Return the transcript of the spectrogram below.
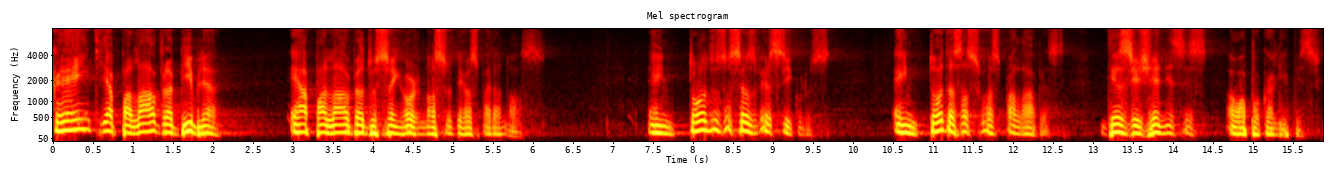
creem que a palavra a Bíblia é a palavra do Senhor nosso Deus para nós. Em todos os seus versículos, em todas as suas palavras, desde Gênesis ao Apocalipse.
